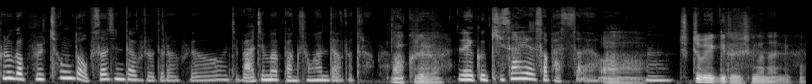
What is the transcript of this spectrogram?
그러니까 불청도 없어진다 그러더라고요. 이제 마지막 방송 한다 그러더라고요. 아, 그래요? 네, 그 기사에서 봤어요. 아, 음. 직접 얘기 들으신 건 아니고.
